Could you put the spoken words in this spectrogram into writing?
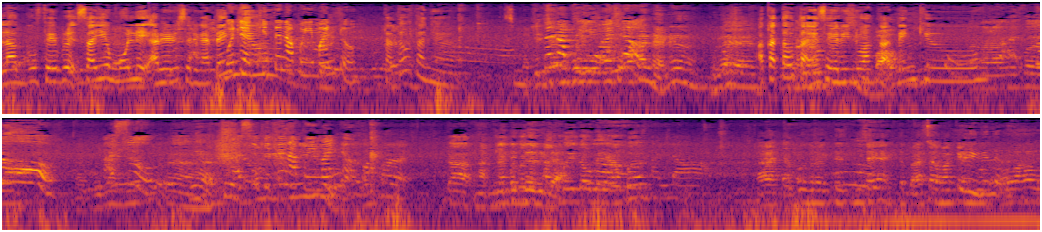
Lagu favourite saya Molek hari-hari saya dengar. Thank Benda you. kita nak pergi mana? Tak tahu tanya. Tapi saya boleh bawa masuk makanan ke? Boleh. Akak tahu tak yang saya rindu akak? Thank you. Oh, Asu. Ya. Asu kita nak pergi mana? Tak, Nak pergi kau burger tak juga. beritahu beli apa. Ah, tak apa kalau kita ni sayang kita berasal makan dulu. Wow.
